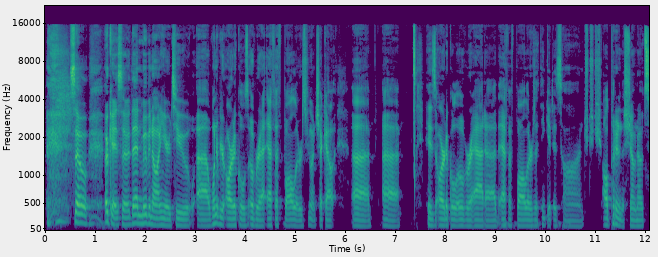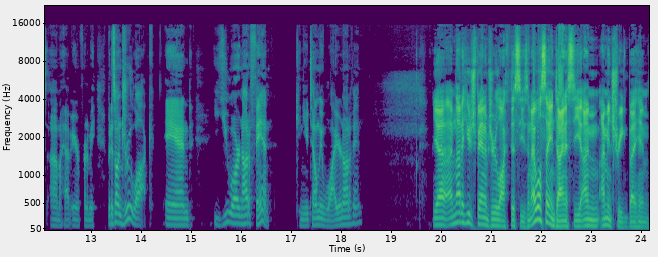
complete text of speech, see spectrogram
so, okay. So then moving on here to uh, one of your articles over at FF Ballers. If you want to check out uh, uh, his article over at uh, the FF Ballers. I think it is on. I'll put it in the show notes. Um, I have it here in front of me, but it's on Drew Lock, and you are not a fan. Can you tell me why you're not a fan? Yeah, I'm not a huge fan of Drew Lock this season. I will say in Dynasty, I'm I'm intrigued by him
